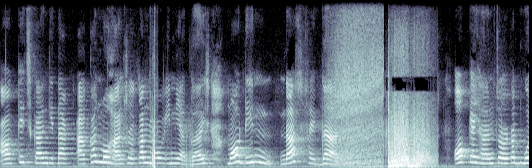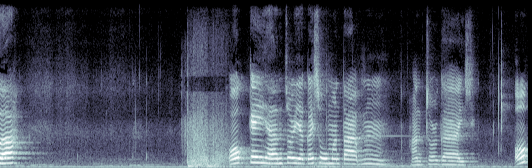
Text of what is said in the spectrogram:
Oke, sekarang kita akan mau hancurkan mau ini ya guys. Mau di Las Vegas. Oke, hancur kedua. Oke, hancur ya guys. So mantap. Hmm, hancur guys. Oke,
